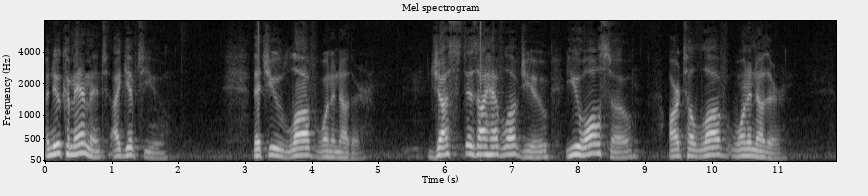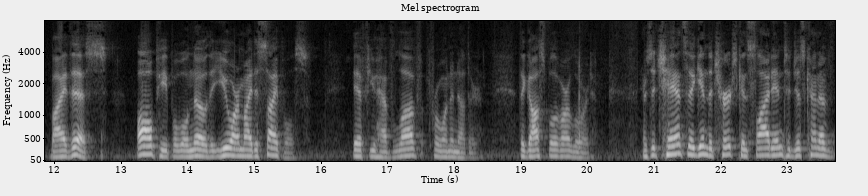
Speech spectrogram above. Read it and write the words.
A new commandment I give to you that you love one another. Just as I have loved you, you also are to love one another. By this, all people will know that you are my disciples, if you have love for one another. The gospel of our Lord. There's a chance that, again, the church can slide into just kind of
